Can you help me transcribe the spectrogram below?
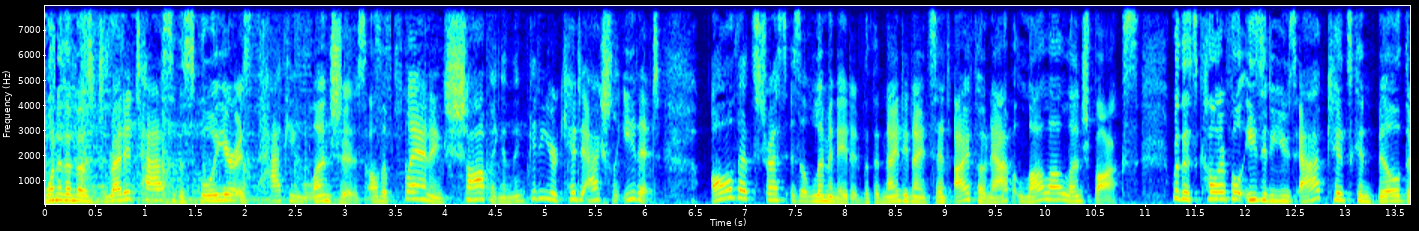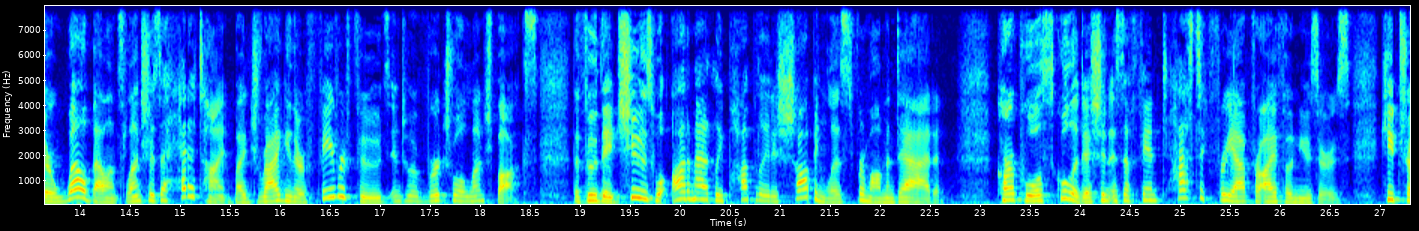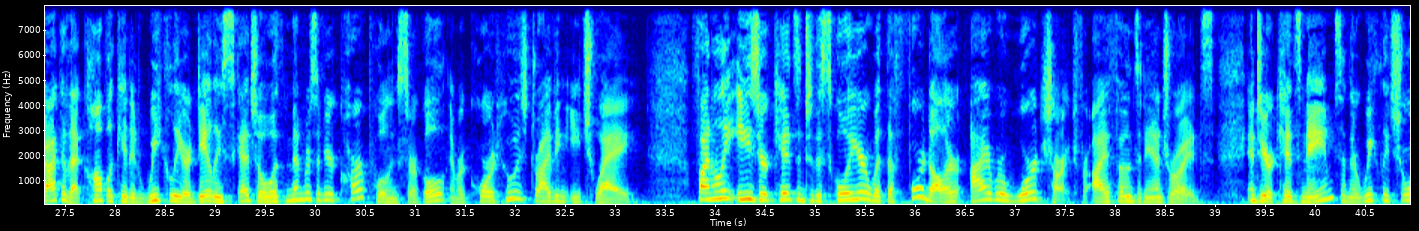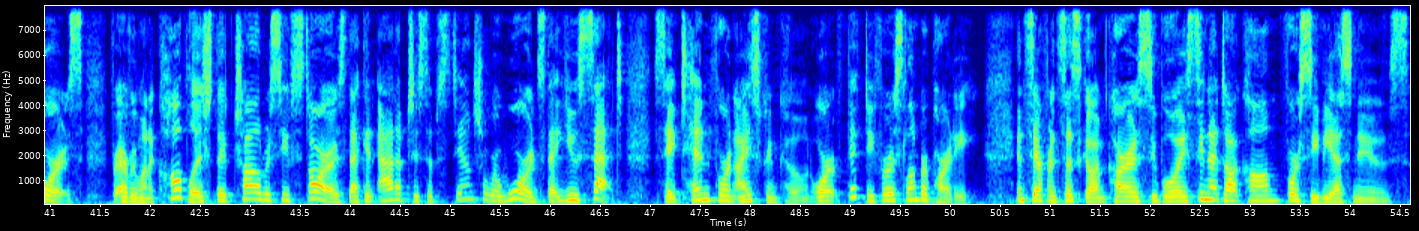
One of the most dreaded tasks of the school year is packing lunches, all the planning, shopping, and then getting your kid to actually eat it. All that stress is eliminated with the 99 cent iPhone app, Lala Lunchbox. With this colorful, easy to use app, kids can build their well balanced lunches ahead of time by dragging their favorite foods into a virtual lunchbox. The food they choose will automatically populate a shopping list for mom and dad. Carpool School Edition is a fantastic free app for iPhone users. Keep track of that complicated weekly or daily schedule with members of your carpooling circle and record who is driving each way. Finally, ease your kids into the school year with the $4 iReward chart for iPhones and Androids. Enter your kids' names and their weekly chores. For everyone accomplished, the child receives stars that can add up to substantial rewards that you set. Say 10 for an ice cream cone or 50 for a slumber party. In San Francisco, I'm Kara Tsuboi, CNET.com for CBS News.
